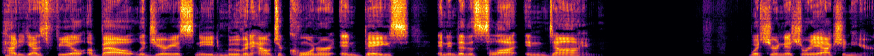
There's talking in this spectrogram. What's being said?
how do you guys feel about L'Jarius Sneed moving out to corner and base and into the slot in dime? What's your initial reaction here?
